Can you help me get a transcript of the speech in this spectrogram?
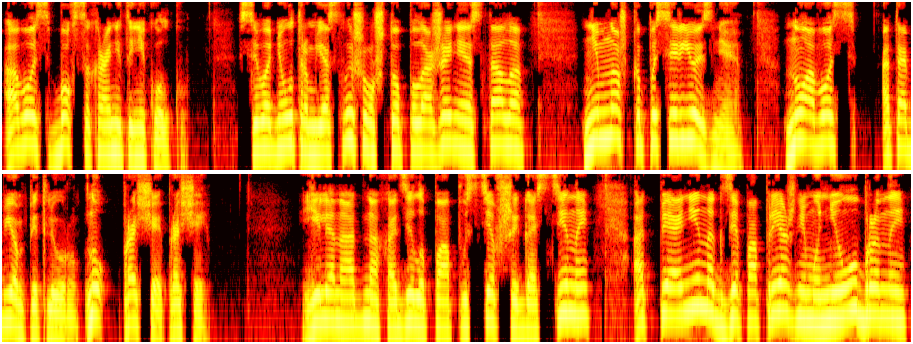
А вось Бог сохранит и Николку». Сегодня утром я слышал, что положение стало немножко посерьезнее. Ну, авось отобьем петлюру. Ну, прощай, прощай». Елена одна ходила по опустевшей гостиной, от пианино, где по-прежнему неубранный,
